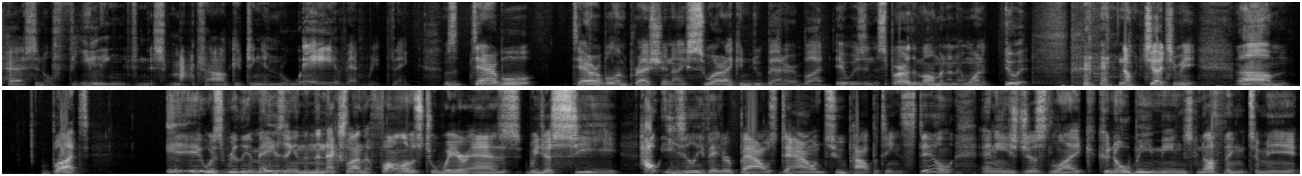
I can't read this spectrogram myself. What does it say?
personal feelings in this matter are getting in the way of everything. It was a terrible, terrible impression. I swear I can do better, but it was in the spur of the moment and I wanted to do it. Don't judge me. Um, but it, it, was really amazing. And then the next line that follows to where as we just see how easily Vader bows down to Palpatine still, and he's just like, Kenobi means nothing to me.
